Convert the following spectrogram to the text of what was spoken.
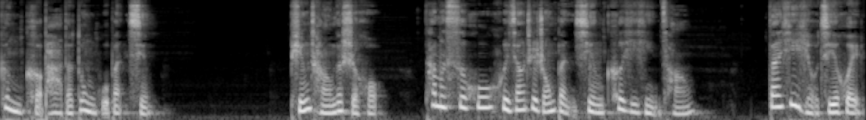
更可怕的动物本性。平常的时候，他们似乎会将这种本性刻意隐藏，但一有机会，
